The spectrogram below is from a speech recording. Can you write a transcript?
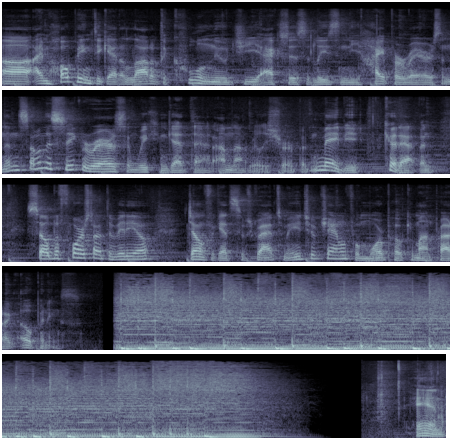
Uh, I'm hoping to get a lot of the cool new GXs, at least in the hyper rares, and then some of the secret rares, and we can get that. I'm not really sure, but maybe, could happen. So before I start the video, don't forget to subscribe to my YouTube channel for more Pokemon product openings. And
